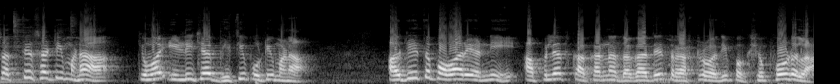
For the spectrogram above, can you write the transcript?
सत्तेसाठी म्हणा किंवा ईडीच्या भीतीपोटी म्हणा अजित पवार यांनी आपल्याच काकांना दगा देत राष्ट्रवादी पक्ष फोडला.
